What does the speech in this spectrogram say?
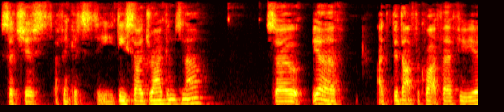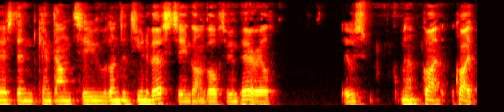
such as I think it's the Deeside Dragons now. So yeah, I did that for quite a fair few years. Then came down to London to university and got involved with Imperial. It was you know, quite quite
